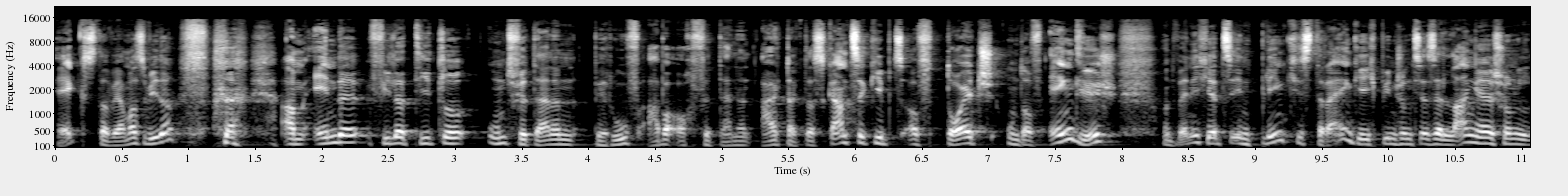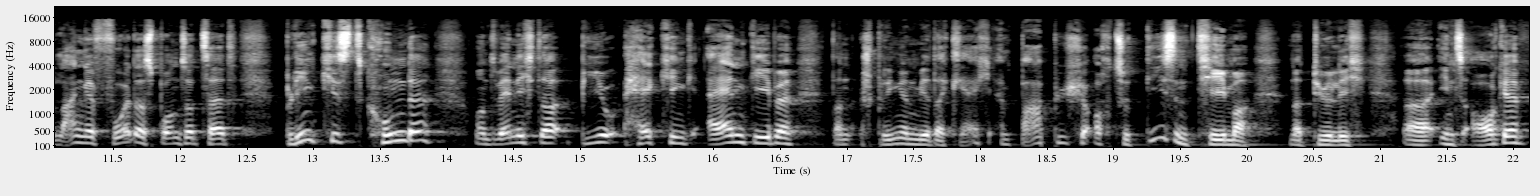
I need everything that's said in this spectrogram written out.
Hacks, da wären wir es wieder, am Ende vieler Titel und für deinen Beruf, aber auch für deinen Alltag. Das Ganze gibt's auf Deutsch und auf Englisch. Und wenn ich jetzt in Blinkist reingehe, ich bin schon sehr, sehr lange, schon lange vor der Sponsorzeit Blinkist-Kunde und wenn ich da Biohacking eingebe, dann springen mir da gleich ein paar Bücher auch zu diesem Thema natürlich äh, ins Auge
